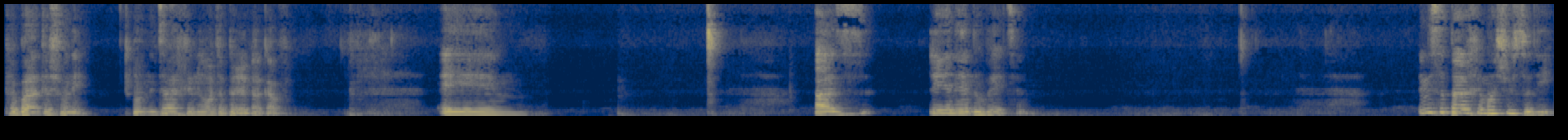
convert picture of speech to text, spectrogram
קבלת השונה. ממליצה לכם לראות את הפרק אגב. אמ, אז לענייננו בעצם. אני אספר לכם משהו סודי.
